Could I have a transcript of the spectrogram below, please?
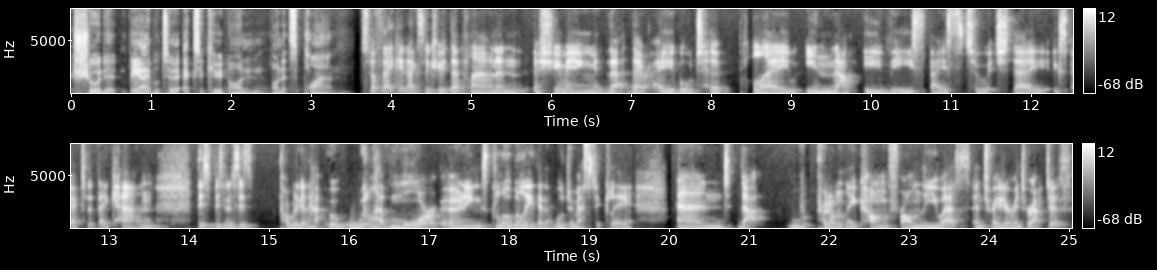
should it be able to execute on, on its plan? So, if they can execute their plan and assuming that they're able to play in that EV space to which they expect that they can, this business is probably going to have will have more earnings globally than it will domestically and that will predominantly come from the US and Trader Interactive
